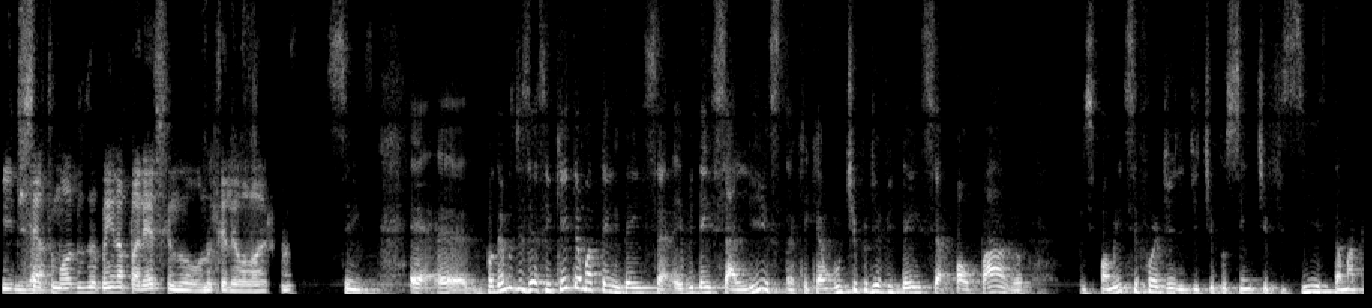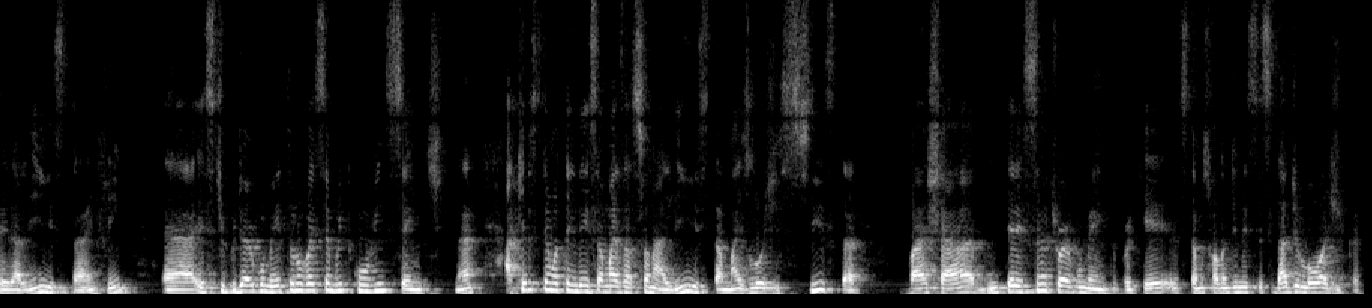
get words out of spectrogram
E, de Exato. certo modo, também aparece no, no teleológico. Né? Sim. É, é, podemos dizer assim, quem tem uma tendência evidencialista, que quer algum tipo de evidência palpável, principalmente se for de, de tipo cientificista, materialista, enfim, é, esse tipo de argumento não vai ser muito convincente. Né? Aqueles que têm uma tendência mais racionalista, mais logicista, vai achar interessante o argumento, porque estamos falando de necessidade lógica.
